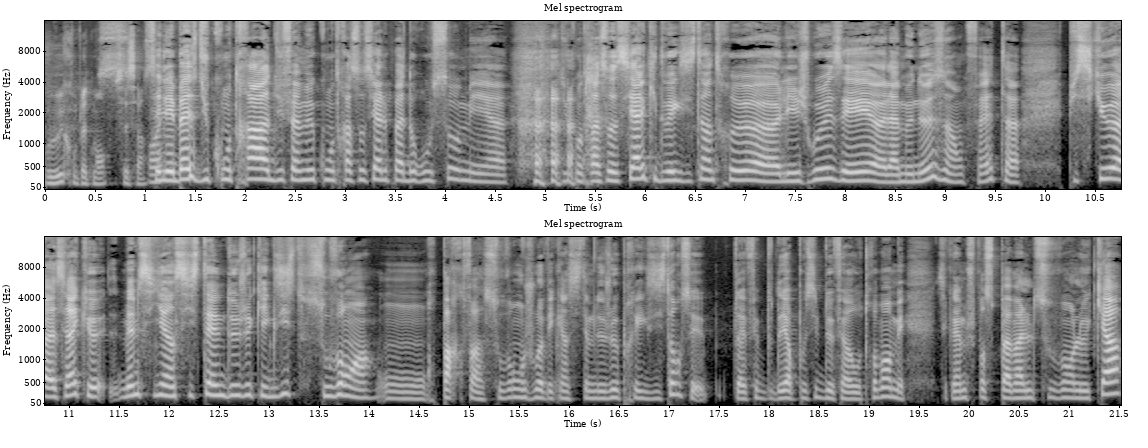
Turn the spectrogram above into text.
Oui, oui, complètement, c'est ça. C'est les bases du contrat, du fameux contrat social, pas de Rousseau, mais euh, du contrat social qui doit exister entre euh, les joueuses et euh, la meneuse, en fait. Puisque euh, c'est vrai que même s'il y a un système de jeu qui existe, souvent, hein, on repart, enfin, souvent on joue avec un système de jeu préexistant. C'est tout à fait d'ailleurs possible de faire autrement, mais c'est quand même, je pense, pas mal souvent le cas.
